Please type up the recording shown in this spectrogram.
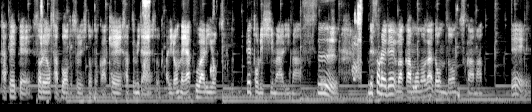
立てて、それをサポートする人とか、警察みたいな人とか、いろんな役割を作って取り締まります。で、それで若者がどんどん捕まって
